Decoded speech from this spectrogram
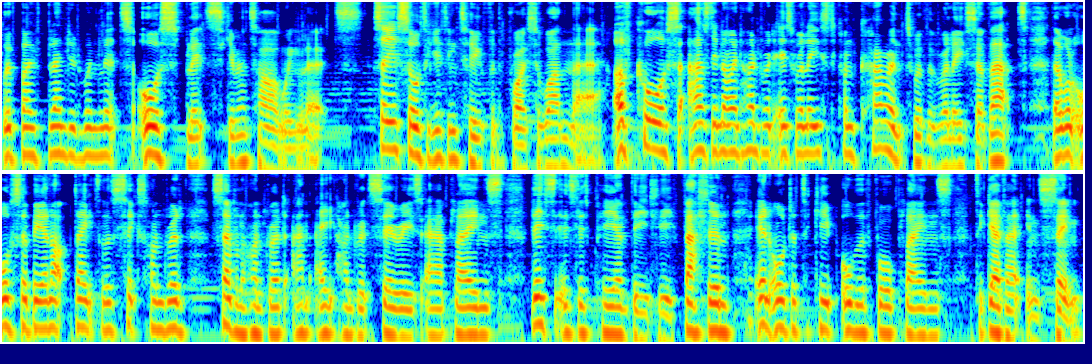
with both blended winglets or split scimitar winglets so you're sort of getting two for the price of one there. Of course, as the 900 is released concurrent with the release of that, there will also be an update to the 600, 700 and 800 series airplanes. This is this PMDG fashion in order to keep all the four planes together in sync.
